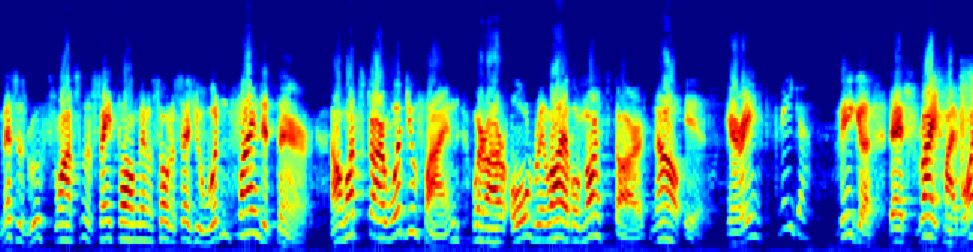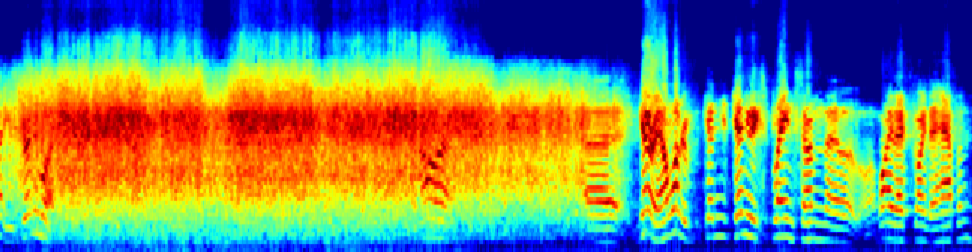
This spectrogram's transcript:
Mrs. Ruth Swanson of St. Paul, Minnesota says you wouldn't find it there. Now, what star would you find where our old reliable North Star now is? Gary? Vega. Vega. That's right, my boy. You certainly would. Gary, I wonder, can you, can you explain, son, uh, why that's going to happen?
